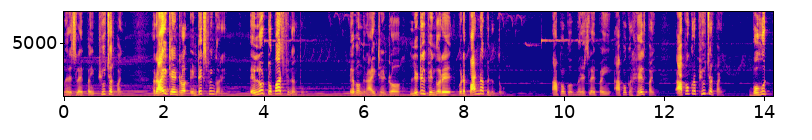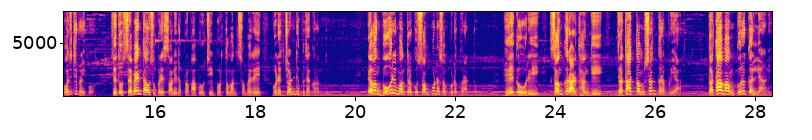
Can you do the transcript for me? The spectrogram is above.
ମ୍ୟାରେଜ୍ ଲାଇଫ୍ ପାଇଁ ଫ୍ୟୁଚର୍ ପାଇଁ ରାଇଟ୍ ହ୍ୟାଣ୍ଡର ଇଣ୍ଡେକ୍ସ ଫିଙ୍ଗରରେ ୟେଲୋ ଟୋପାଚ୍ ପିନ୍ଧନ୍ତୁ ଏବଂ ରାଇଟ୍ ହ୍ୟାଣ୍ଡର ଲିଟିଲ୍ ଫିଙ୍ଗରରେ ଗୋଟେ ପାନ୍ନା ପିନ୍ଧନ୍ତୁ ଆପଣଙ୍କ ମ୍ୟାରେଜ୍ ଲାଇଫ୍ ପାଇଁ ଆପଣଙ୍କର ହେଲ୍ଥ ପାଇଁ ଆପଣଙ୍କର ଫ୍ୟୁଚର୍ ପାଇଁ ବହୁତ ପଜିଟିଭ୍ ରହିବ ଯେହେତୁ ସେଭେନ୍ଥ ହାଉସ୍ ଉପରେ ଶନିର ପ୍ରଭାବ ରହୁଛି ବର୍ତ୍ତମାନ ସମୟରେ ଗୋଟେ ଚଣ୍ଡୀ ପୂଜା କରନ୍ତୁ एवं गौरी मंत्र को संपूर्ण संपुट करातु हे गौरी शंकरार्धांगी यथा तम शंकर प्रिया तथा माम कुरकल्याणी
